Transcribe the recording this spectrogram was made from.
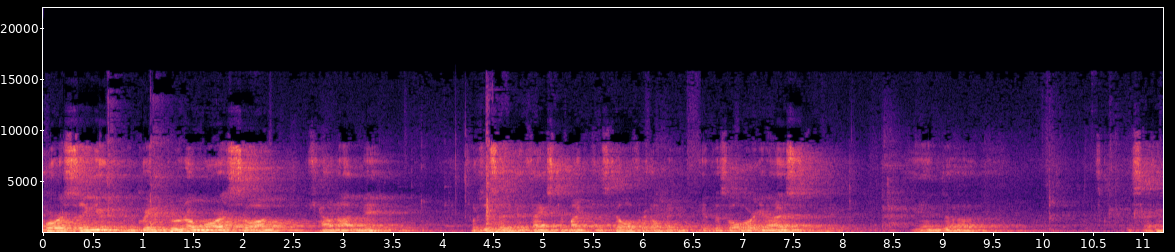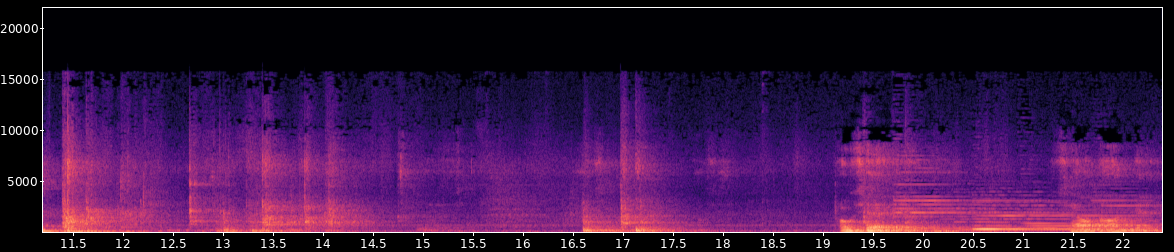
Chorus singing a, great Bruno Mars song, "Count on Me." So just a, thanks to Mike Costello for helping get this all organized. And uh, a second. Okay. Count on me.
